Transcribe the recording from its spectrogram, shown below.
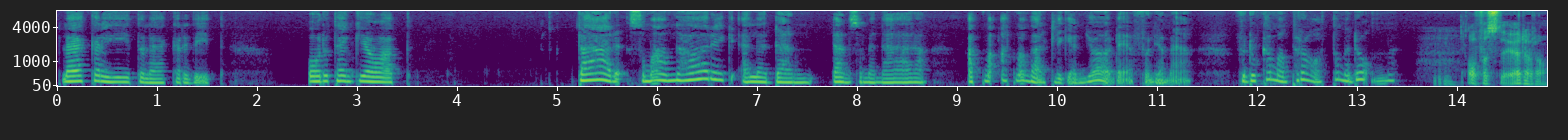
läkare hit och läkare dit. Och då tänker jag att där som anhörig eller den, den som är nära, att man, att man verkligen gör det, följer med. För då kan man prata med dem och få stöd av dem.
